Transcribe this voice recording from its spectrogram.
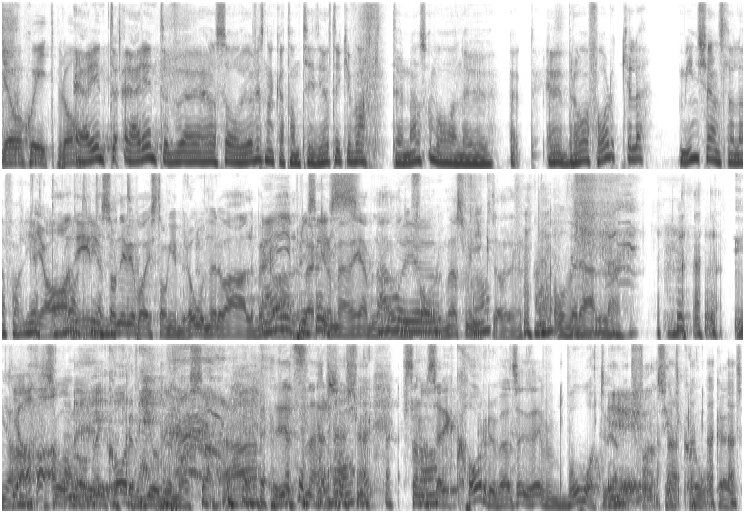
det var skitbra. Är det inte, är det inte alltså, det har vi snackat om tidigare, jag tycker vakterna som var nu, är det bra folk eller? Min känsla i alla fall. Jättebra, Ja, det är inte trevligt. som när vi var i Stångebro när det var Albert Nej, och Albert i de precis. här jävla ju- uniformerna som ja. gick då. Overaller. Ja, så med med en korvgubbemössa. Det är ett sån här som, som de säljer korv, alltså båt. Jag vet fan, ser inte kloka ut.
